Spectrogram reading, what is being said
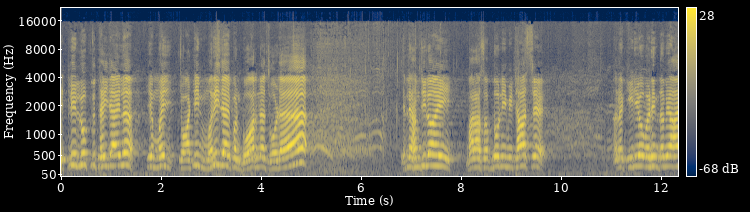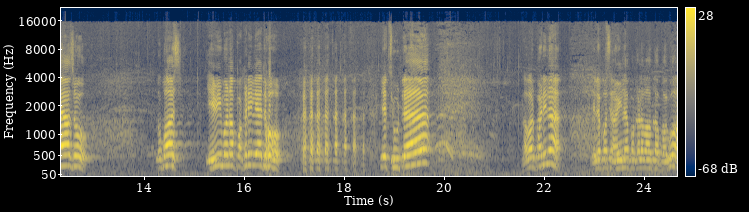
એટલી લુપ્ત થઈ જાય ને કે મય ચોટીને મરી જાય, પણ ગોર ને છોડે. એટલે સમજી લો અહીં મારા શબ્દોની મીઠાશ છે. અને કીડીઓ બનીને તમે આયા છો. તો બસ, એવી મને પકડી લેજો. એ છૂટે. ખબર પડી ને? એટલે પછી અહીંના પકડવા આવતા ભગવો.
